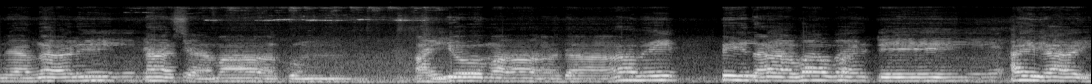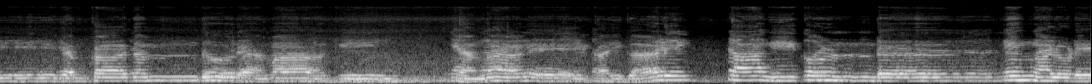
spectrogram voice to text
ഞങ്ങളെ നാശമാക്കും. അയ്യോ മാതാവേ പിതാവട്ടെ അയ്യായിരം കാതം ദൂരമാക്കി ഞങ്ങളെ കൈകളിൽ താങ്ങിക്കൊണ്ട് നിങ്ങളുടെ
